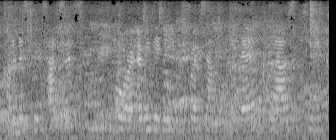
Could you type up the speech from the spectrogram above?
the colonists pay taxes for everything they use, for example, lead, glass, tea, and.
